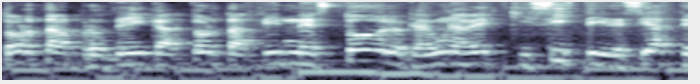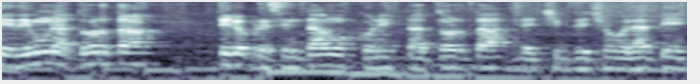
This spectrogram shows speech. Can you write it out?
Torta proteica, torta fitness, todo lo que alguna vez quisiste y deseaste de una torta, te lo presentamos con esta torta de chips de chocolate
